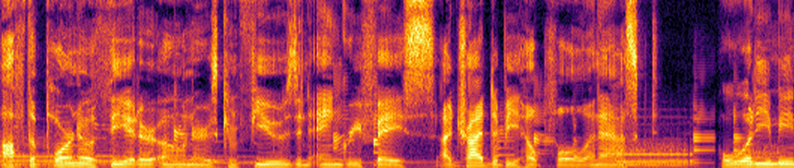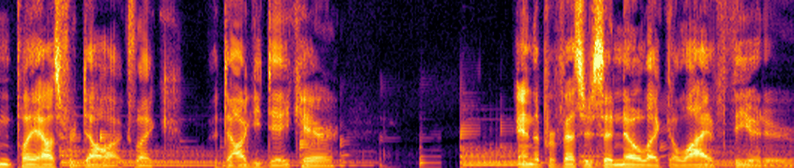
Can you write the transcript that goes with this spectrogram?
Off the porno theater owner's confused and angry face, I tried to be helpful and asked, Well, what do you mean playhouse for dogs? Like a doggy daycare? And the professor said, No, like a live theater,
